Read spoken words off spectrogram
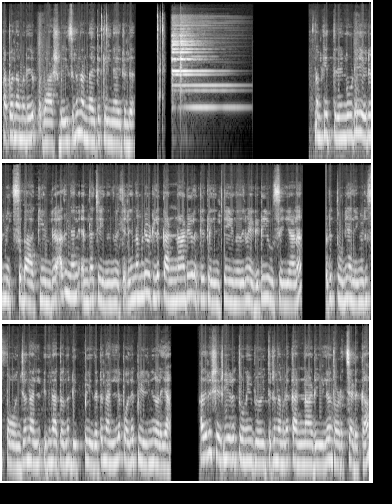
അപ്പൊ നമ്മുടെ വാഷ് ബേസിന് നന്നായിട്ട് ക്ലീൻ ആയിട്ടുണ്ട്. നമുക്ക് ഇത്രയും കൂടി ഒരു മിക്സ് ബാക്കിയുണ്ട്. അത് ഞാൻ എന്താ ചെയ്യുന്നതെന്ന് വെച്ചാൽ നമ്മുടെ വീട്ടിലെ കണ്ണാടികളൊക്കെ ക്ലീൻ ചെയ്യുന്നതിന് വേണ്ടിയിട്ട് യൂസ് ചെയ്യാണ്. ഒരു തുണി അല്ലെങ്കിൽ ഒരു സ്പോഞ്ചോ നല്ല ഇതിനകത്തൊന്ന് ഡിപ്പ് ചെയ്തിട്ട് നല്ല പോലെ പിഴിഞ്ഞു കളയാം. അതിനുശേഷം ഈ ഒരു തുണി ഉപയോഗിച്ചിട്ട് നമ്മുടെ കണ്ണാടിയിൽ തുടച്ചെടുക്കാം.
